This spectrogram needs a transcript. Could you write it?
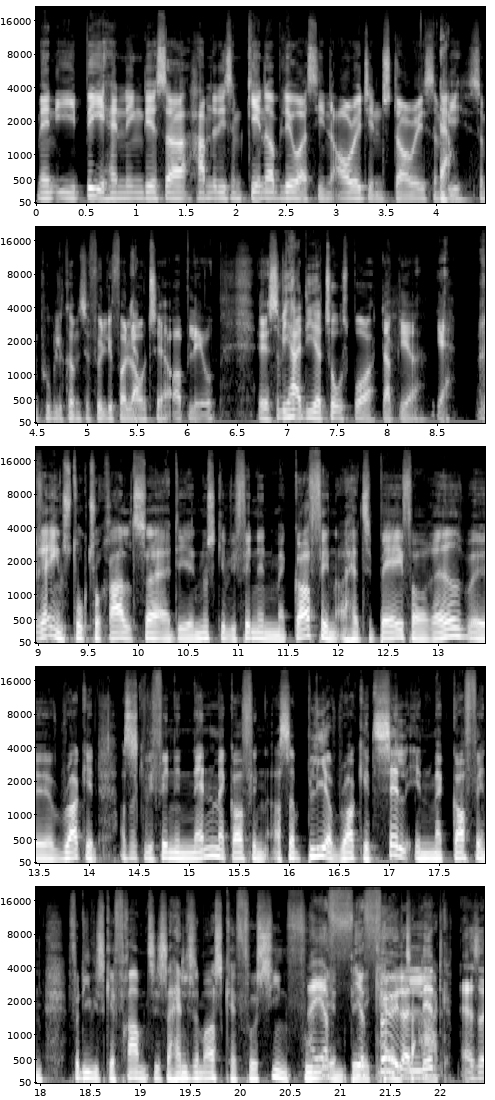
men i B-handlingen, det er så ham, der ligesom genoplever sin origin story, som ja. vi som publikum selvfølgelig får lov ja. til at opleve. Øh, så vi har de her to spor, der bliver, ja, rent strukturelt, så er det, nu skal vi finde en MacGuffin og have tilbage for at redde øh, Rocket, og så skal vi finde en anden MacGuffin, og så bliver Rocket selv en MacGuffin, fordi vi skal frem til, så han ligesom også kan få sin fuldendte jeg, jeg føler lidt, altså,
